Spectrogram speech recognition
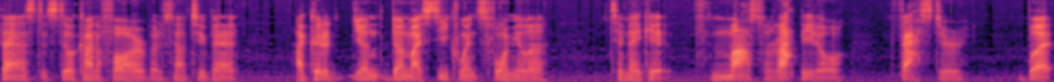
fast. It's still kind of far, but it's not too bad. I could have done my sequence formula to make it más rápido, faster. But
